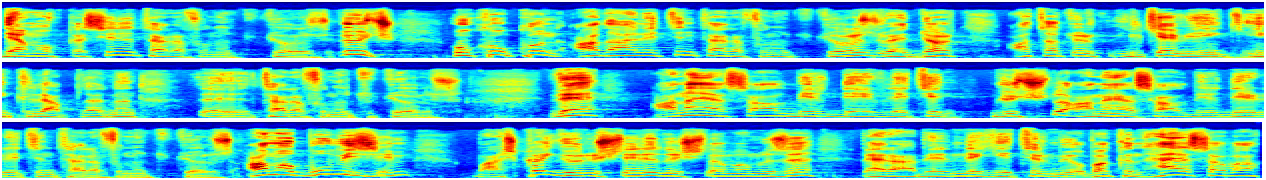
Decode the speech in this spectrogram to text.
demokrasinin tarafını tutuyoruz. Üç, hukukun, adaletin tarafını tutuyoruz. Ve dört, Atatürk ilke ve ink- inkılaplarının e, tarafını tutuyoruz. Ve anayasal bir devletin, güçlü anayasal bir devletin tarafını tutuyoruz. Ama bu bizim başka görüşleri dışlamamızı beraberinde getirmiyor. Bakın her sabah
